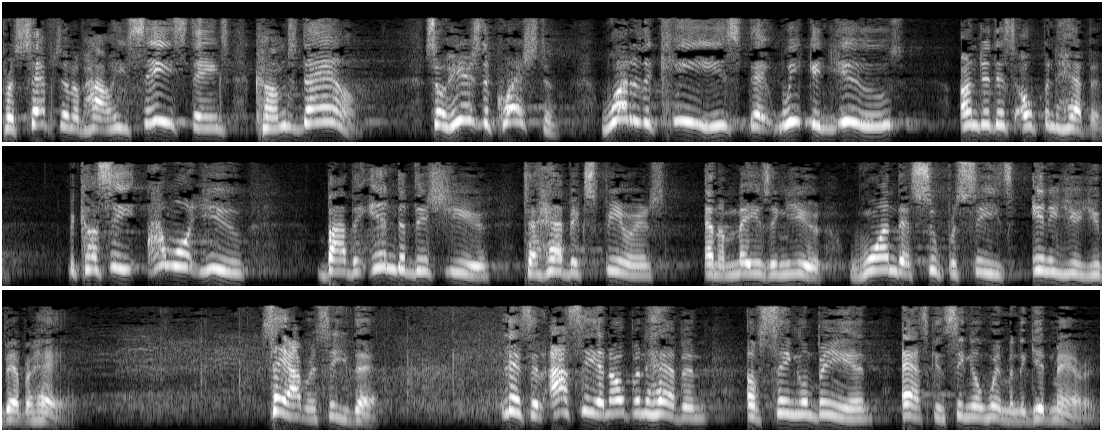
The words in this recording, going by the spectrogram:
perception of how He sees things comes down. So here's the question. What are the keys that we can use under this open heaven? Because see, I want you by the end of this year to have experienced an amazing year, one that supersedes any year you've ever had. Say, I receive that. Listen, I see an open heaven of single men asking single women to get married.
